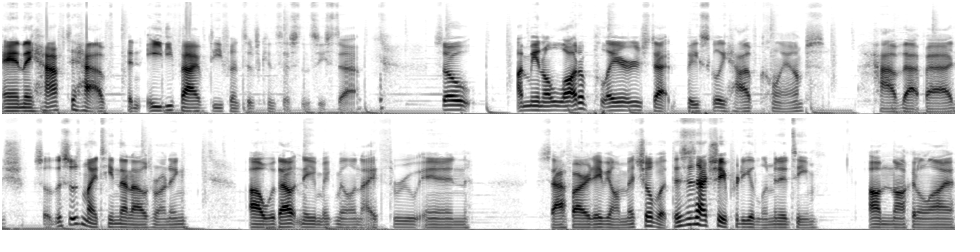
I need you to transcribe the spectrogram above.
and they have to have an 85 defensive consistency stat. So, I mean, a lot of players that basically have clamps have that badge. So this was my team that I was running. Uh, without Nate McMillan, I threw in Sapphire Davion Mitchell, but this is actually a pretty good limited team. I'm not gonna lie.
